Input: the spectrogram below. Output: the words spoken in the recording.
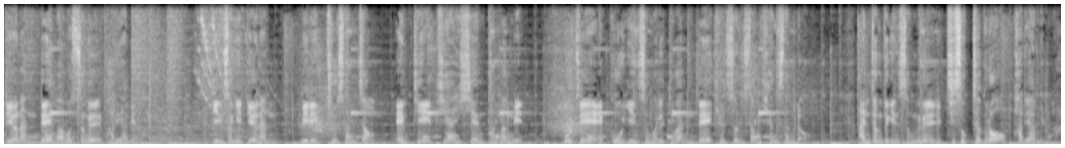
뛰어난 내마모성을 발휘하며 인성이 뛰어난 미립 주상정 MT TICN 방막 및 모재의 고인성화를 통한 내결손성 향상으로 안정적인 성능을 지속적으로 발휘합니다.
